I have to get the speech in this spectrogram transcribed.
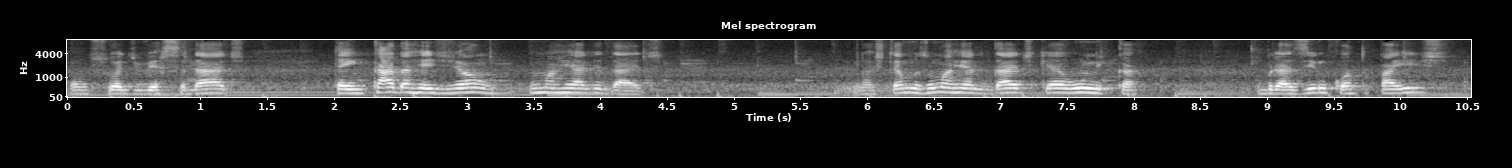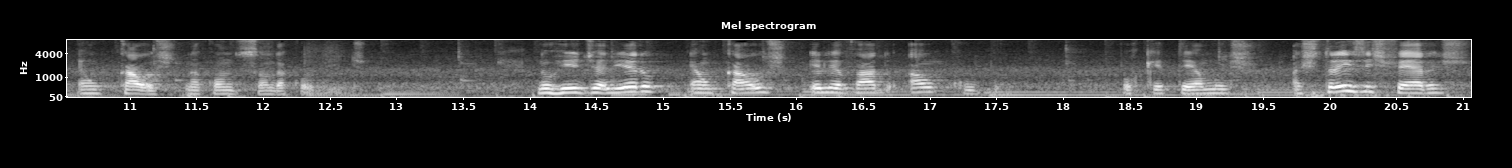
com sua diversidade, tem em cada região uma realidade. Nós temos uma realidade que é única o Brasil, enquanto país, é um caos na condução da Covid. No Rio de Janeiro, é um caos elevado ao cubo, porque temos as três esferas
